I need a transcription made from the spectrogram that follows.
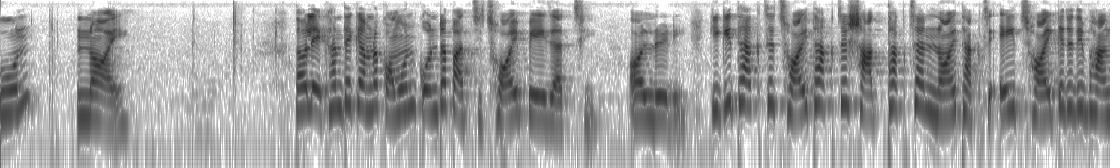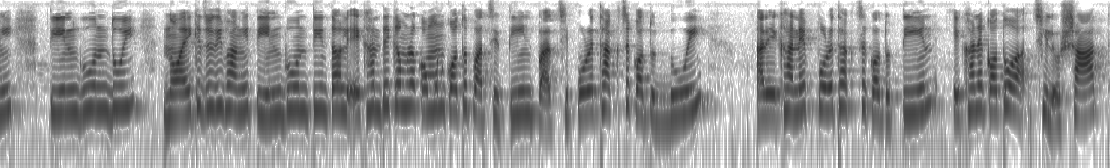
গুণ নয়। তাহলে এখান থেকে আমরা কমন কোনটা পাচ্ছি? ছয় পেয়ে যাচ্ছি অলরেডি কী কী থাকছে? ছয় থাকছে, সাত থাকছে আর নয় থাকছে। এই ছয়কে যদি ভাঙি তিন গুণ দুই, নয়কে যদি ভাঙি তিন গুণ তিন, তাহলে এখান থেকে আমরা কমন কত পাচ্ছি? তিন পাচ্ছি। পড়ে থাকছে কত? দুই। আর এখানে পড়ে থাকছে কত? তিন। এখানে কত ছিল? সাত।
